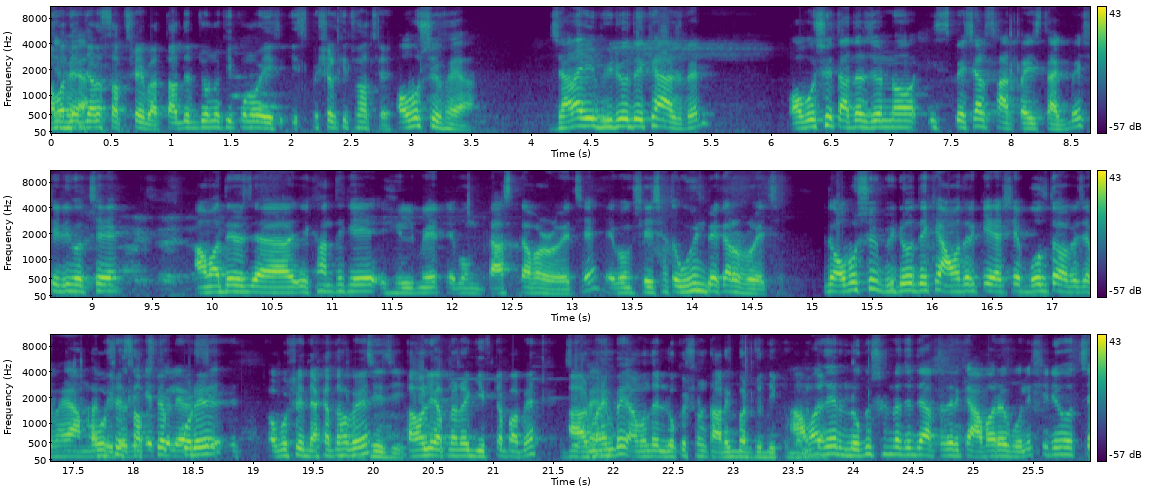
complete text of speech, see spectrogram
আমাদের যারা সাবস্ক্রাইবার তাদের জন্য কি কোনো স্পেশাল কিছু আছে? অবশ্যই ভাইয়া। যারা এই ভিডিও দেখে আসবেন অবশ্যই তাদের জন্য স্পেশাল সারপ্রাইজ থাকবে। সেটি হচ্ছে আমাদের এখান থেকে হেলমেট এবং ডাস্ট কাভার রয়েছে এবং সেই সাথে উইন্ড ব্রেকারও রয়েছে। কিন্তু অবশ্যই ভিডিও দেখে আমাদেরকে এসে বলতে হবে যে ভাই আমরা অবশ্যই ভিডিও দেখে সাবস্ক্রাইব চলে করে আসছি। অবশ্যই দেখাতে হবে। জি, জি। তাহলে আপনারা গিফটটা পাবেন। আর। মাহিম ভাই আমাদের লোকেশনটা আরেকবার যদি একটু আমাদের লোকেশনটা যদি আপনাদেরকে আবারও বলি সেটি হচ্ছে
